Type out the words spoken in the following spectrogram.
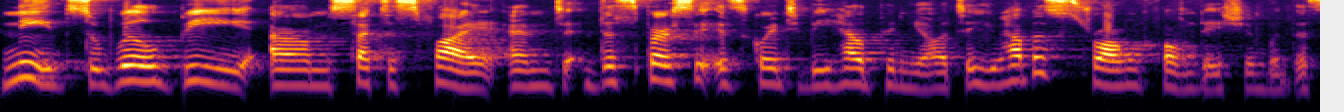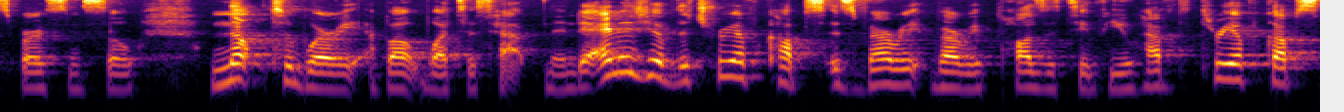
needs will be um, satisfied and this person is going to be helping you out. So you have a strong foundation with this person. So not to worry about what is happening. The energy of the Three of Cups is very, very positive. You have the Three of Cups,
